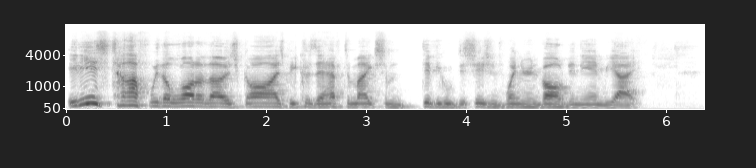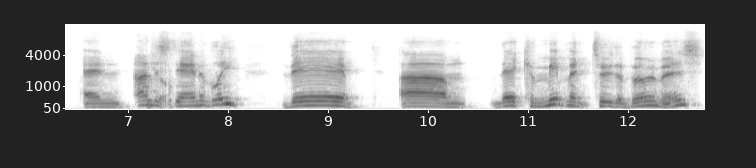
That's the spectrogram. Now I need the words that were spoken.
it is tough with a lot of those guys because they have to make some difficult decisions when you're involved in the NBA. And understandably, their um, their commitment to the Boomers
